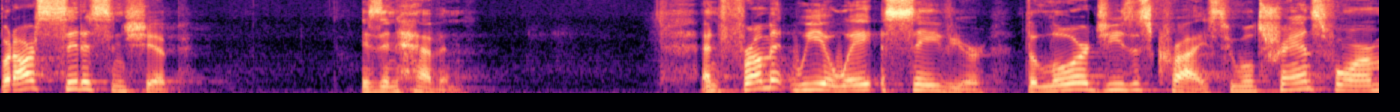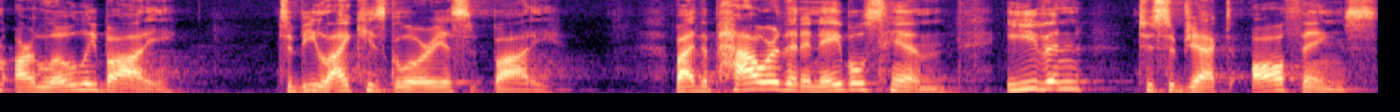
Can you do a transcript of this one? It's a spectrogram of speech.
But our citizenship is in heaven and from it we await a Savior, the Lord Jesus Christ, who will transform our lowly body to be like his glorious body, by the power that enables him even to subject all things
